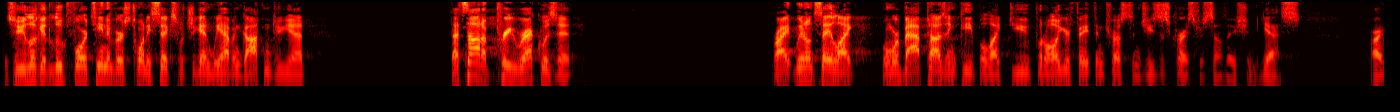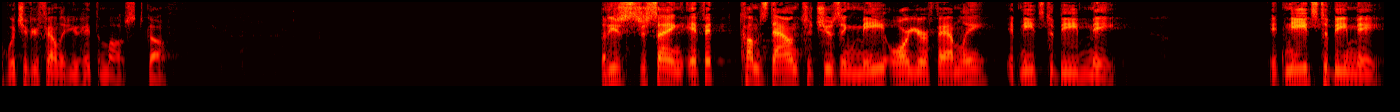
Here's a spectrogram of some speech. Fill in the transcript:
And so you look at Luke 14 and verse 26, which again, we haven't gotten to yet. That's not a prerequisite, right? We don't say, like, when we're baptizing people, like, do you put all your faith and trust in Jesus Christ for salvation? Yes. All right, which of your family do you hate the most? Go. But he's just saying if it comes down to choosing me or your family, it needs to be me. It needs to be me.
